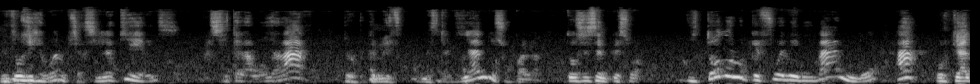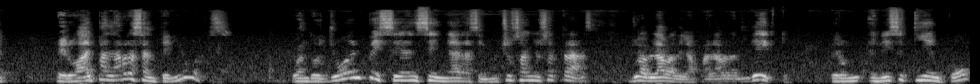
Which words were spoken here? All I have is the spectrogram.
Entonces dije, bueno, pues si así la quieres, así te la voy a dar, pero porque me, me está guiando su palabra. Entonces empezó, a- y todo lo que fue derivando, ah, porque al, pero hay palabras anteriores. Cuando yo empecé a enseñar hace muchos años atrás, yo hablaba de la palabra directo, pero en ese tiempo,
